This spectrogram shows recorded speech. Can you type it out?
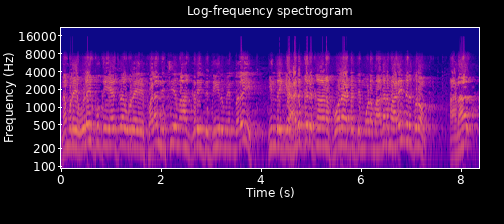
நம்முடைய உழைப்புக்கு ஏற்ற ஒரு பலன் நிச்சயமாக கிடைத்து தீரும் என்பதை இன்றைக்கு அடுக்கடுக்கான போராட்டத்தின் மூலமாக நம்ம அடைந்திருக்கிறோம். ஆனால்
